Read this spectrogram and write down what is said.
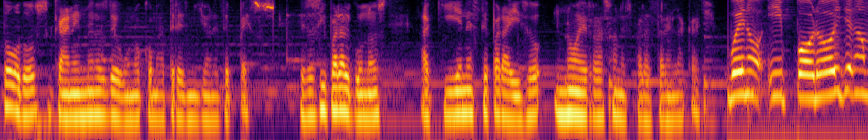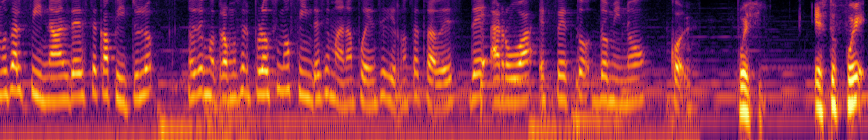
todos ganen menos de 1,3 millones de pesos. Eso sí, para algunos aquí en este paraíso no hay razones para estar en la calle. Bueno, y por hoy llegamos al final de este capítulo. Nos encontramos el próximo fin de semana. Pueden seguirnos a través de arroba efecto dominó col. Pues sí, esto fue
